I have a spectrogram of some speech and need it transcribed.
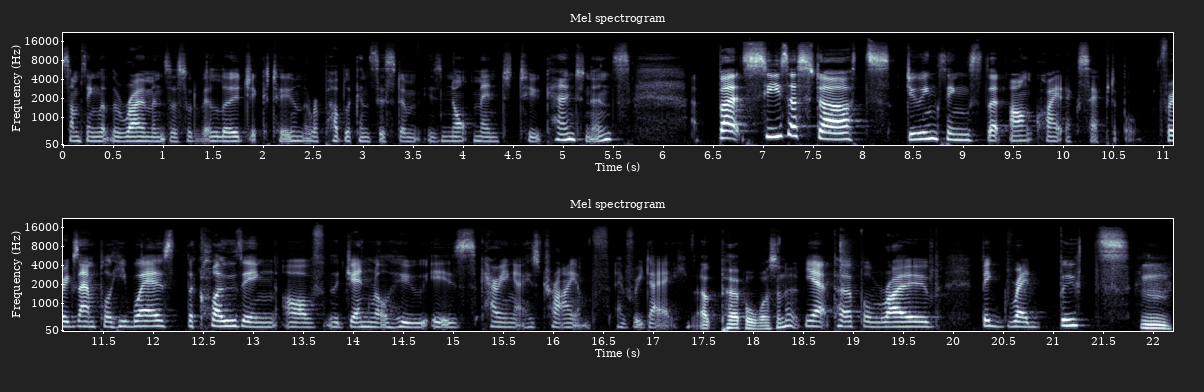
something that the Romans are sort of allergic to, and the republican system is not meant to countenance. But Caesar starts doing things that aren't quite acceptable. For example, he wears the clothing of the general who is carrying out his triumph every day. Uh, purple, wasn't it? Yeah, purple robe, big red boots, Mm.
